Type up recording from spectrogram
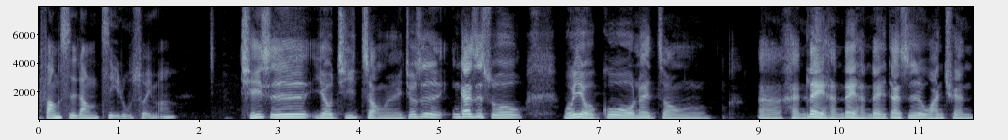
方式让自己入睡吗？其实有几种诶，就是应该是说，我有过那种，呃，很累、很累、很累，但是完全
